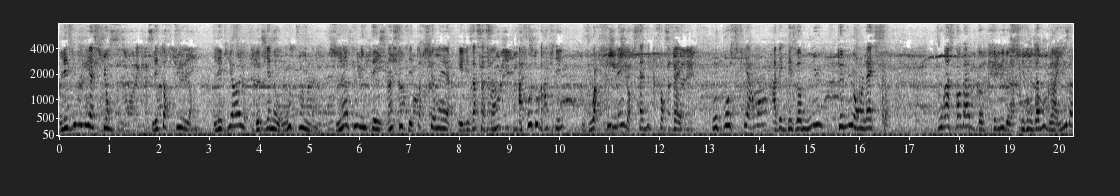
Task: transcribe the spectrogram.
Les humiliations, les tortures, les viols deviennent routine. L'impunité incite les tortionnaires et les assassins à photographier, voire filmer leurs sadiques forfaits. On pose fièrement avec des hommes nus tenus en laisse. Pour un scandale comme celui de la prison d'Abu Ghraib,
